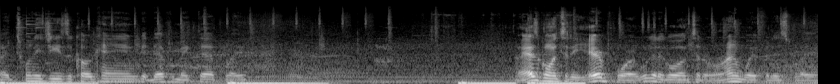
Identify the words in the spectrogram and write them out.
Like 20 G's of cocaine. We could definitely make that play. That's going to the airport. We're gonna go into the runway for this play.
